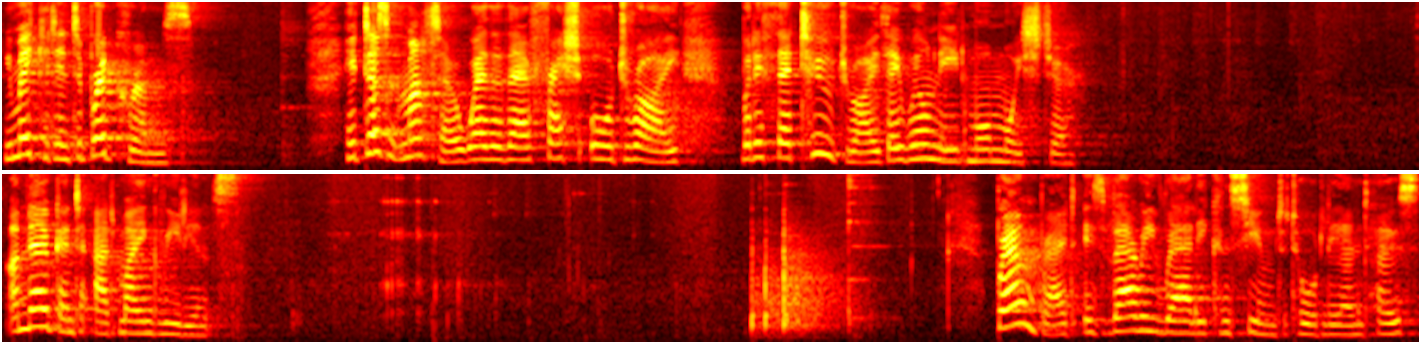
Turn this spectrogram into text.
You make it into breadcrumbs. It doesn't matter whether they're fresh or dry, but if they're too dry, they will need more moisture. I'm now going to add my ingredients. Brown bread is very rarely consumed at Audley End House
